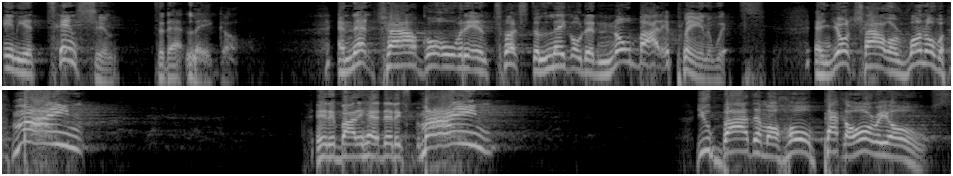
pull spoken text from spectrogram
any attention to that Lego and that child go over there and touch the Lego that nobody playing with, and your child will run over, mine. Anybody had that experience? Mine. You buy them a whole pack of Oreos.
